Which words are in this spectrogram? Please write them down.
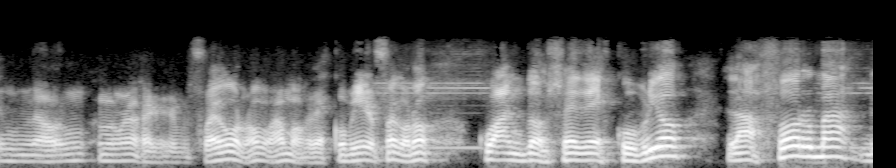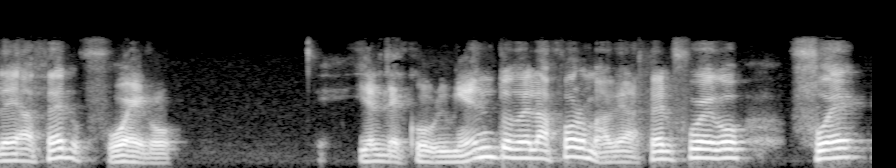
no, el fuego no, vamos, descubrir el fuego no, cuando se descubrió la forma de hacer fuego. Y el descubrimiento de la forma de hacer fuego fue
